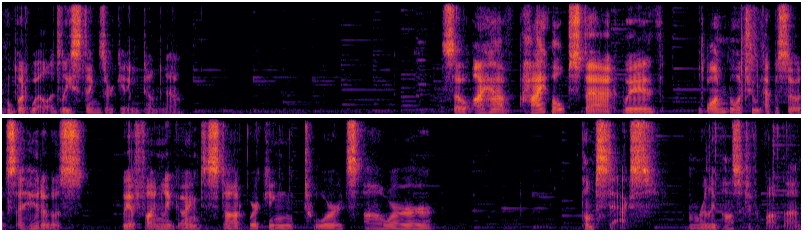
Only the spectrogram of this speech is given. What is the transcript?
But well, at least things are getting done now. So I have high hopes that with one or two episodes ahead of us, we are finally going to start working towards our pump stacks. I'm really positive about that.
